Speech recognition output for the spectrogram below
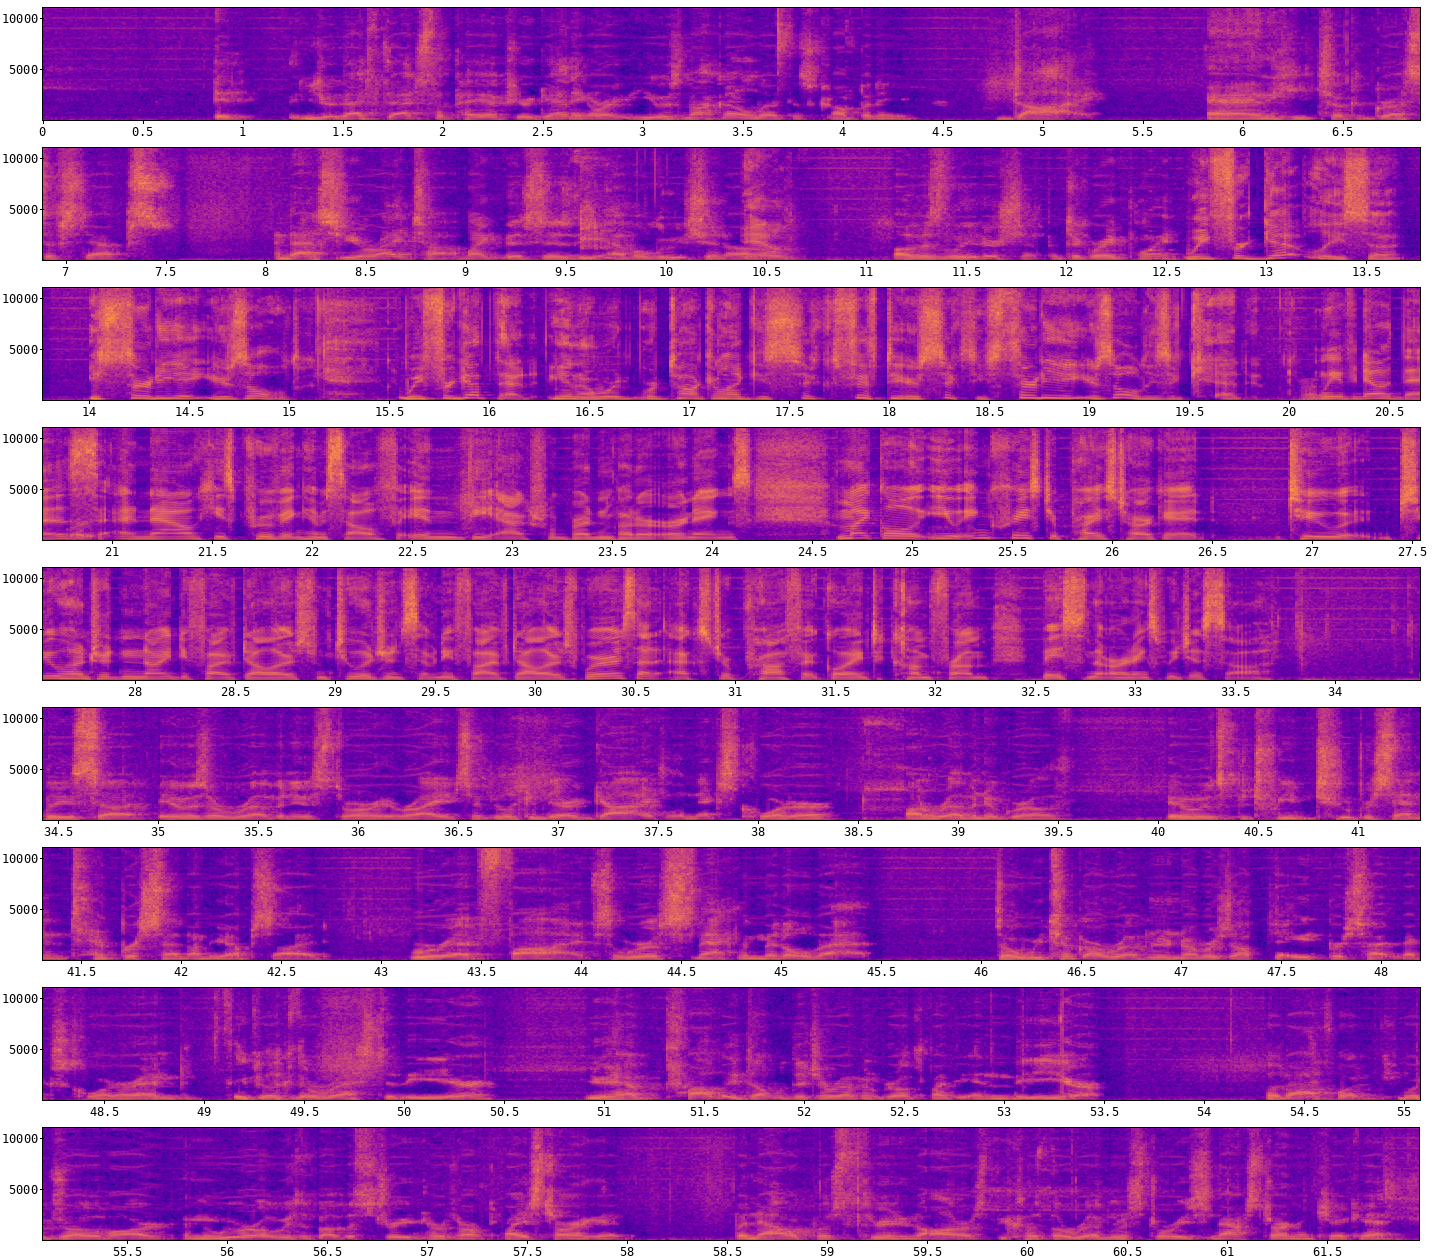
It that's that's the payoff you're getting, right? He was not going to let this company die, and he took aggressive steps. And that's you're right, Tom. Like this is the evolution of yeah. of his leadership. It's a great point. We forget, Lisa, He's 38 years old. We forget that. You know, we're, we're talking like he's six, 50 or 60. He's 38 years old. He's a kid. We've known this, right. and now he's proving himself in the actual bread and butter earnings. Michael, you increased your price target to $295 from $275. Where is that extra profit going to come from based on the earnings we just saw? Lisa, it was a revenue story, right? So if you look at their guide for the next quarter on revenue growth, it was between 2% and 10% on the upside. We're at five, so we're smack in the middle of that. So we took our revenue numbers up to 8% next quarter. And if you look at the rest of the year, you have probably double-digit revenue growth by the end of the year. So that's what, what drove our, I mean, we were always above the street in terms of our price target, but now we're close to $300 because the revenue story is now starting to kick in.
